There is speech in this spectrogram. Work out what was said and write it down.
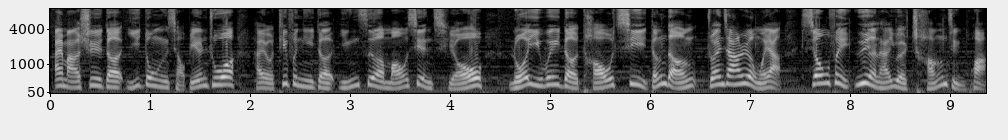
爱马仕的移动小边桌，还有 Tiffany 的银色毛线球，罗意威的陶器等等。专家认为啊，消费越来越场景。化，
